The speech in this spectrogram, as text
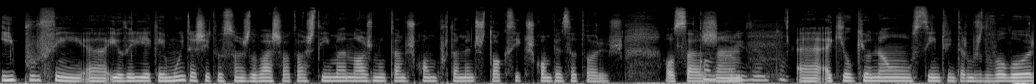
e por fim, eh, eu diria que em muitas situações de baixa autoestima nós notamos comportamentos tóxicos compensatórios, ou seja, eh, aquilo que eu não sinto em termos de valor,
